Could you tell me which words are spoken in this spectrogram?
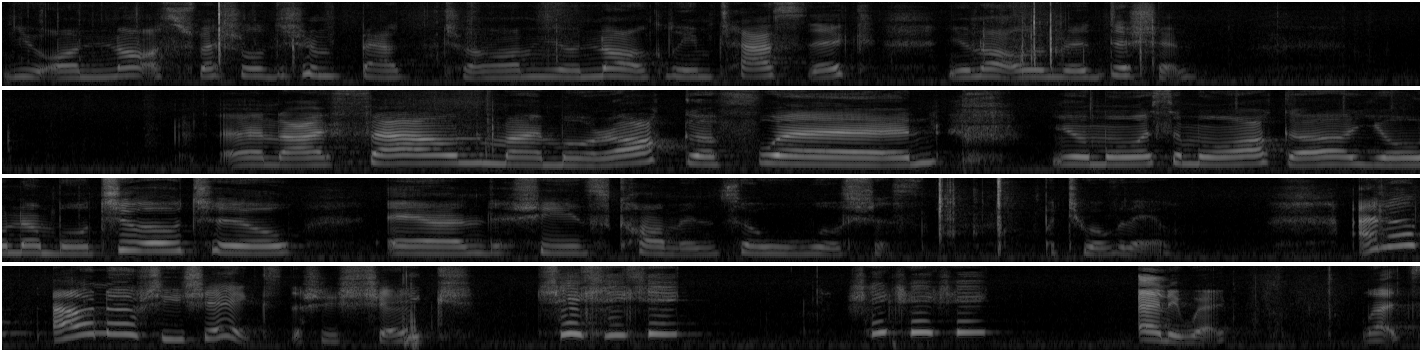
you are not a special edition bag charm, you're not Gleamtastic, you're not a limited edition. And I found my Maraca friend, you're Melissa Maraca, you're number 202, and she's common, so we'll just put you over there. I don't I don't know if she shakes. Does she shake? Shake, shake, shake. Shake, shake, shake. Anyway, let's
